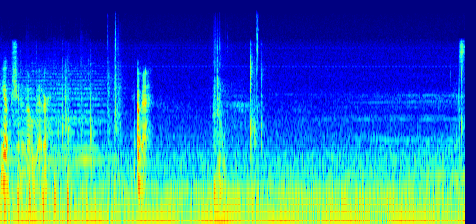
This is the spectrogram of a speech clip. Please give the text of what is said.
Yep, should have known better. Okay. It's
